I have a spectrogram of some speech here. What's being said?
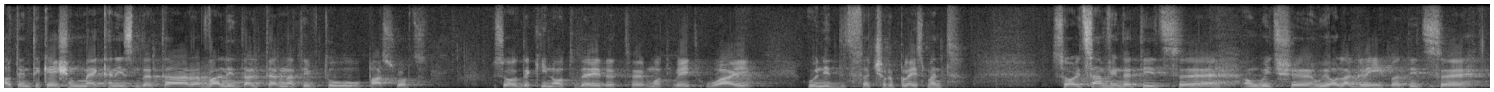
authentication mechanisms that are a valid alternative to passwords. So the keynote today that uh, motivate why we need such a replacement. So it's something that it's uh, on which uh, we all agree, but it's uh,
